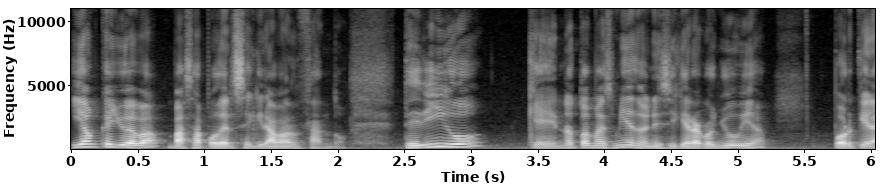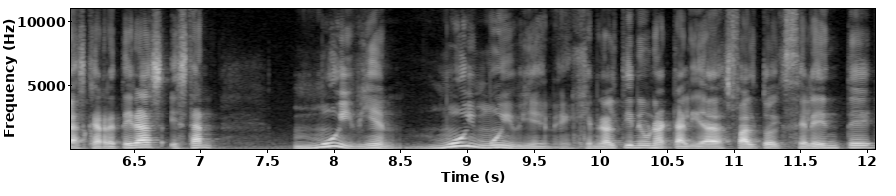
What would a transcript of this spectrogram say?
y aunque llueva vas a poder seguir avanzando. Te digo que no tomes miedo ni siquiera con lluvia, porque las carreteras están muy bien, muy muy bien. En general tiene una calidad de asfalto excelente.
